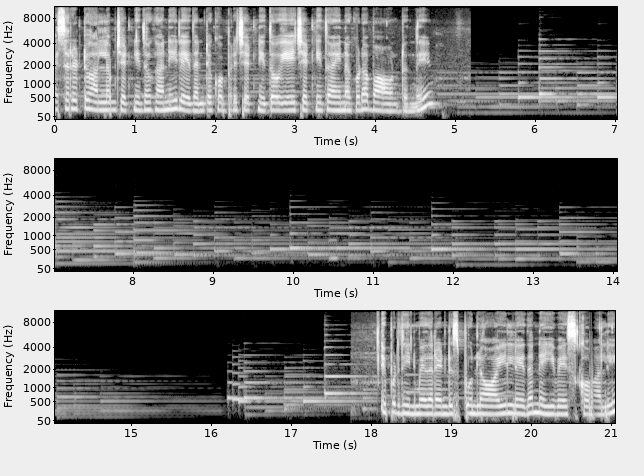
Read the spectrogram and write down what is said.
పెసరట్టు అల్లం చట్నీతో కానీ లేదంటే కొబ్బరి చట్నీతో ఏ చట్నీతో అయినా కూడా బాగుంటుంది. ఇప్పుడు దీని మీద రెండు స్పూన్ల ఆయిల్ లేదా నెయ్యి వేసుకోవాలి.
